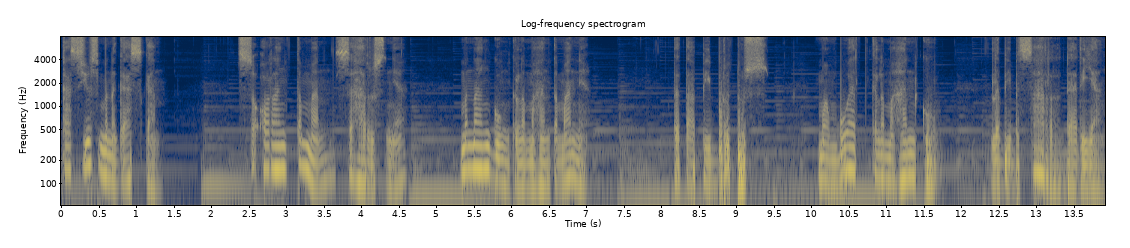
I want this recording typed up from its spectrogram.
Cassius menegaskan, seorang teman seharusnya menanggung kelemahan temannya. Tetapi Brutus membuat kelemahanku lebih besar dari yang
